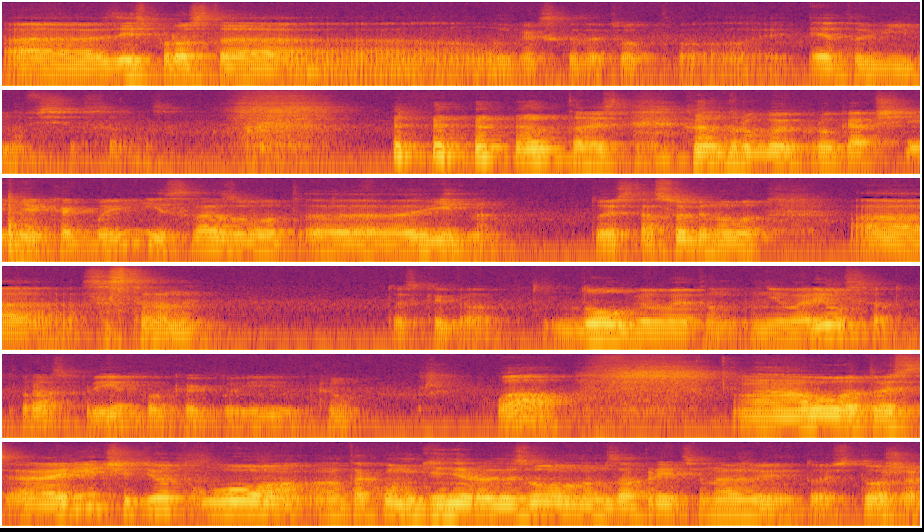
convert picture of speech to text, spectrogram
А здесь просто, э, как сказать, вот это видно все сразу. То есть другой круг общения, как бы, и сразу вот видно. То есть особенно вот со стороны. То есть когда долго в этом не варился, а тут раз приехал, как бы, и прям, вау. А, вот, то есть э, речь идет о таком генерализованном запрете на жизнь, то есть тоже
